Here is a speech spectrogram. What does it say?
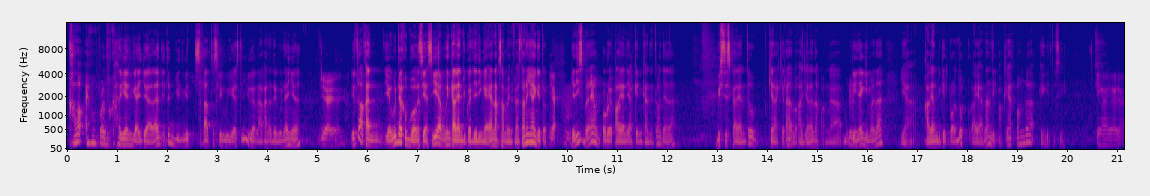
kalau emang produk kalian gak jalan itu duit 100 ribu US itu juga nggak akan ada gunanya Iya iya. iya. itu akan ya udah kebuang sia-sia mungkin kalian juga jadi nggak enak sama investornya gitu Ya. hmm. jadi sebenarnya yang perlu kalian yakinkan itu adalah bisnis kalian tuh kira-kira bakal jalan apa enggak. Buktinya Hmm. gimana? Ya kalian bikin produk layanan dipakai apa enggak kayak gitu sih. Iya iya iya.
